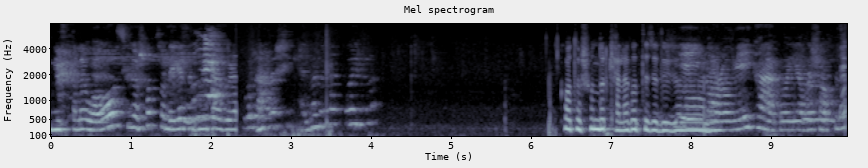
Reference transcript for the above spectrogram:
নিচতলায় ওয়াও ছিল সব চলে গেছে দুইটা? কত সুন্দর খেলা করতেছে দুইজন এই থাক ওই আবার সব কিছু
